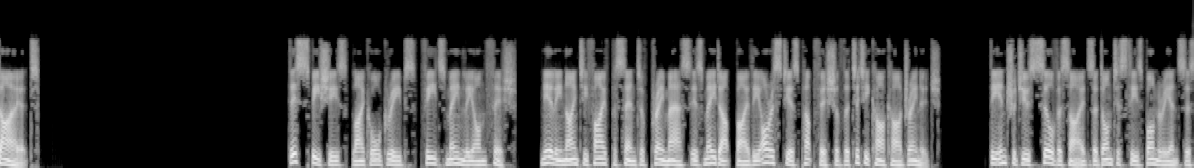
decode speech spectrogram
Diet This species, like all grebes, feeds mainly on fish. Nearly 95% of prey mass is made up by the Orestias pupfish of the Titicaca drainage. The introduced silversides Odontesthes bonariensis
